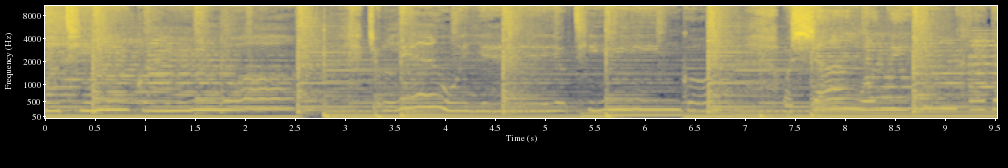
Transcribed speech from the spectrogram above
话题关于我，就连我也有听过。我想我宁可都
